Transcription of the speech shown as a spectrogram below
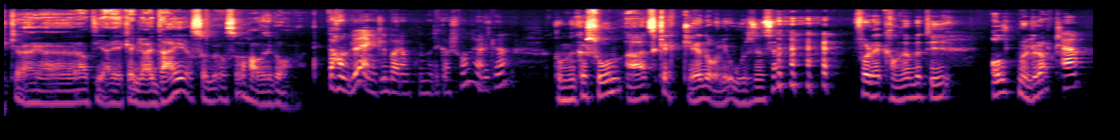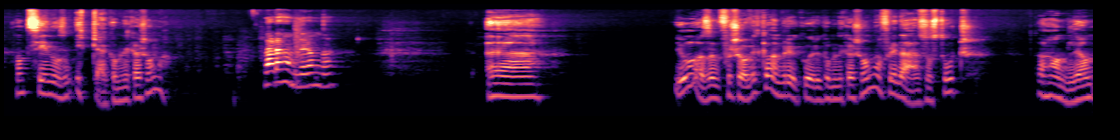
ikke er, at jeg ikke er glad i deg, og så, og så har vi det gående. Det handler jo egentlig bare om kommunikasjon, gjør det ikke det? Kommunikasjon er et skrekkelig dårlig ord, syns jeg. For det kan jo bety alt mulig rart. Ja. Kan Si noe som ikke er kommunikasjon. da. Hva er det handler om da? Eh, jo, altså for så vidt kan man bruke ordet kommunikasjon, da, fordi det er så stort. Det handler jo om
